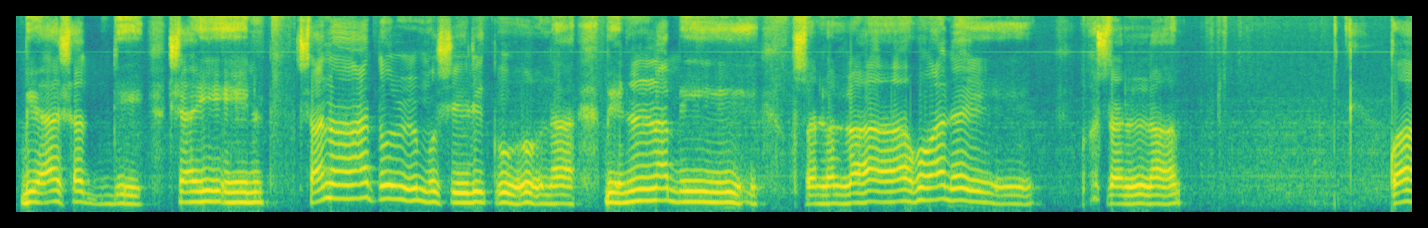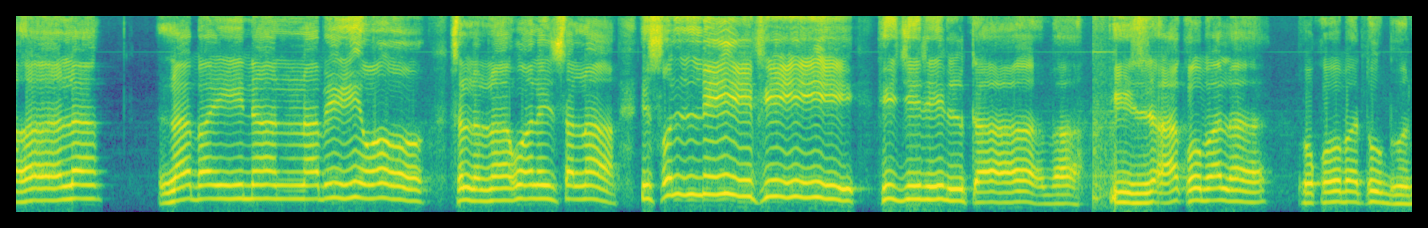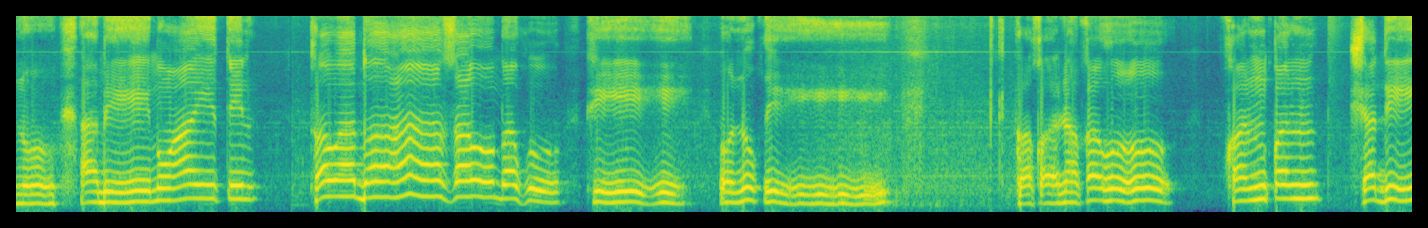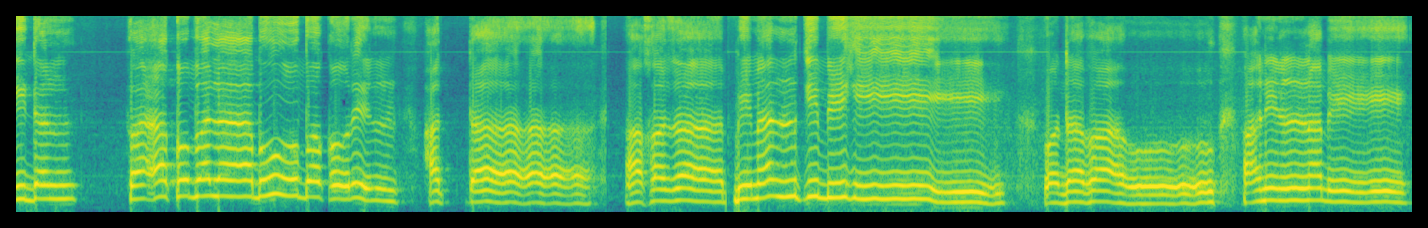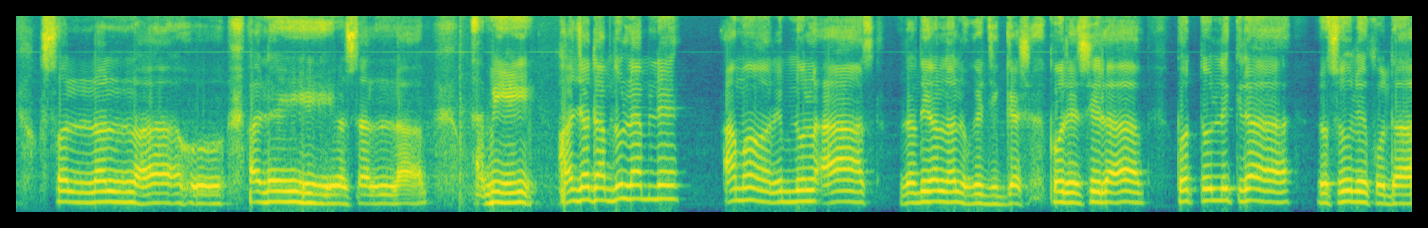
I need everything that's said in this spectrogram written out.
بأشد شيء صنعت المشركون بالنبي صلى الله عليه وسلم قال لبين النبي صلى الله عليه وسلم يصلي في هجر الكعبة. إذ أقبل عقبة بن أبي معيط فوضع صوبه في عنقه. فخنقه خنقا شديدا فأقبل أبو بكر حتى أخذ بمنكبه ودفعه عن النبي صلى الله عليه وسلم আমি হজরত আব্দুল্লাহ ইবনে আমর ইবনুল আস রাদিয়াল্লাহুকে জিজ্ঞাসা করেছিলাম পত্তলিকরা রসুল খুদা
